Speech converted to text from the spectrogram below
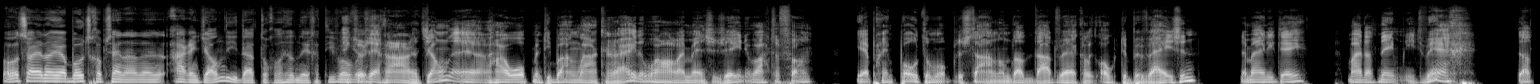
Maar wat zou dan jouw boodschap zijn aan een Arend Jan, die daar toch wel heel negatief Ik over zou is? zeggen, Arend Jan, eh, hou op met die bangmakerij. Daar worden allerlei mensen zenuwachtig van. Je hebt geen poot om op te staan om dat daadwerkelijk ook te bewijzen, naar mijn idee. Maar dat neemt niet weg dat,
